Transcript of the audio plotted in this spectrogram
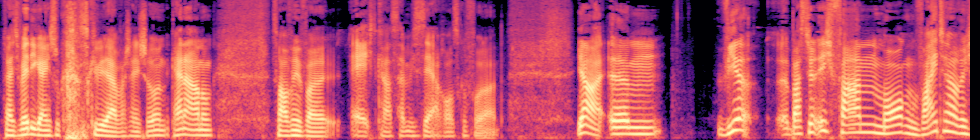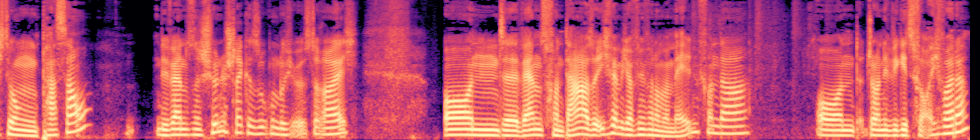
Vielleicht wäre die gar nicht so krass gewesen, ja, wahrscheinlich schon, keine Ahnung. Es war auf jeden Fall echt krass, hat mich sehr herausgefordert. Ja, ähm, wir, äh, Basti und ich, fahren morgen weiter Richtung Passau. Wir werden uns eine schöne Strecke suchen durch Österreich und äh, werden uns von da, also ich werde mich auf jeden Fall nochmal melden von da. Und Johnny, wie geht's für euch weiter?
